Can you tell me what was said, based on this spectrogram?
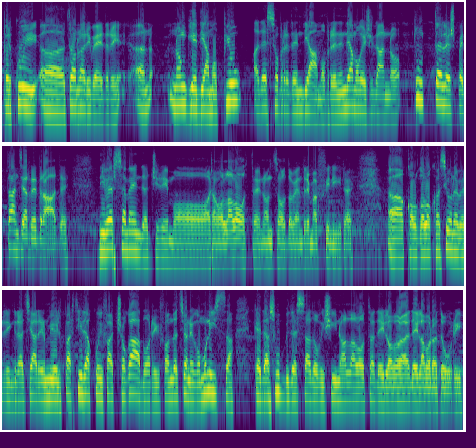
Per cui, eh, torno a ripetere, eh, non chiediamo più, adesso pretendiamo, pretendiamo che ci danno tutte le spettanze arretrate, diversamente agiremo con la lotta e non so dove andremo a finire. Uh, colgo l'occasione per ringraziare il, mio, il, partito a cui faccio capo, Rifondazione Comunista, che da subito è stato vicino alla lotta dei, dei lavoratori.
